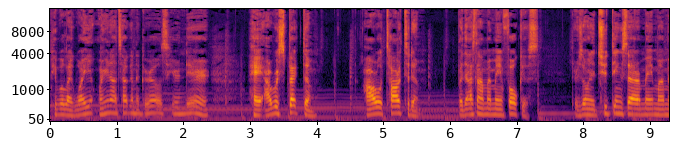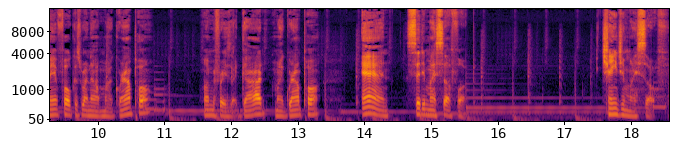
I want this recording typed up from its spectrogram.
People like, why, why are you not talking to girls here and there? Hey, I respect them. I will talk to them, but that's not my main focus. There's only two things that are my main focus right now: my grandpa. Let me phrase that: God, my grandpa, and setting myself up, changing myself.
